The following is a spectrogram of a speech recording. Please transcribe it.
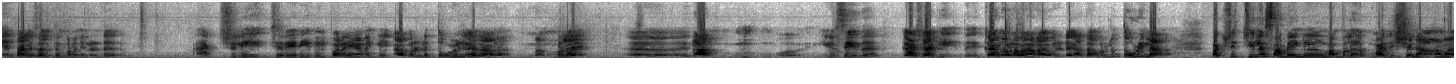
ഞാൻ പല സ്ഥലത്തും പറഞ്ഞിട്ടുണ്ട്. ആക്ച്വലി ചെറിയ രീതിയിൽ പറയുകയാണെങ്കിൽ അവരുടെ തൊഴിൽ അതാണ്. നമ്മളെ ഇതാ യൂസ് ചെയ്ത് കാശാക്കി എന്നുള്ളതാണ് അവരുടെ അത് അവരുടെ തൊഴിലാണ്. പക്ഷെ ചില സമയങ്ങളിൽ നമ്മൾ മനുഷ്യനാണ്.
